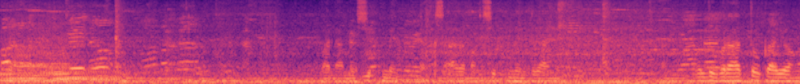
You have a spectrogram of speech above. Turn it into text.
uh, para may shipment sa alamang shipment lang. Although barato kayo ang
